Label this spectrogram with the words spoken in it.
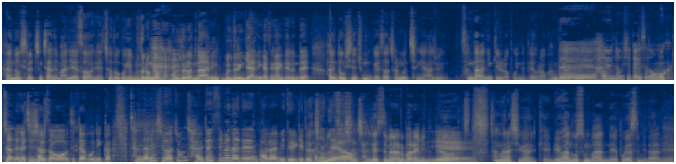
하윤동 씨를 칭찬을 많이 해서 네, 저도 거기에 물들었나 물들었나 아니, 물들은 게 아닌가 생각이 되는데 하윤동 씨는 중국에서 젊은 층에 아주 상당한 인기를 얻고 있는 배우라고 합니다. 네, 하윤동 씨에 대해서 너무 극찬을 해주셔서 듣다 보니까 장나라 씨와 좀 잘 됐으면 하는 바람이 들기도 네, 저는 하는데요. 사실 잘 됐으면 하는 바람이 있는데요. 예. 장나라 씨가 이렇게 묘한 웃음만 네, 보였습니다. 네.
